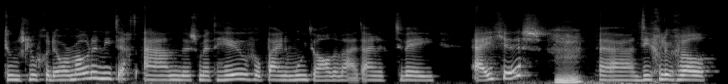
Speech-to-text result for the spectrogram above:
toen sloegen de hormonen niet echt aan. Dus met heel veel pijn en moeite hadden we uiteindelijk twee eitjes. Mm. die gelukkig wel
